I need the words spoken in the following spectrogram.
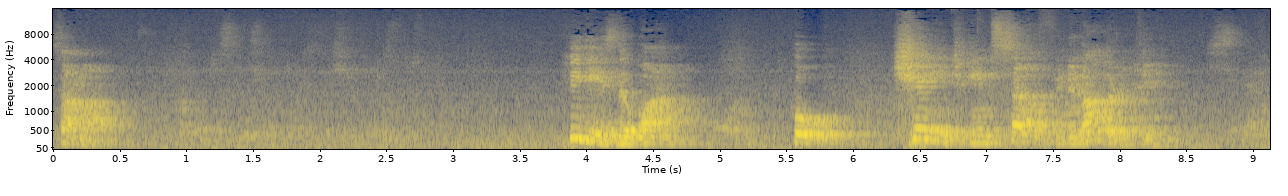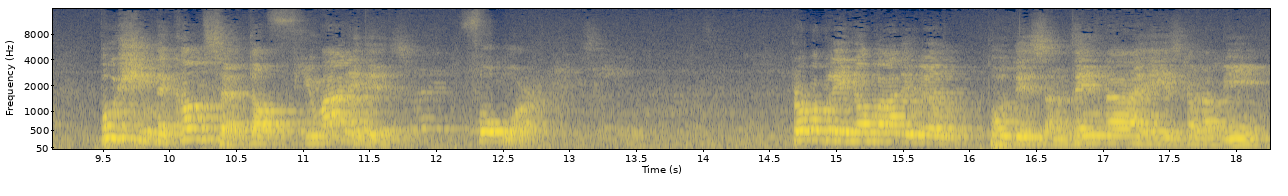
Somehow. He is the one who change himself in another team, pushing the concept of humanities forward. Probably nobody will put this antenna, he is going to be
